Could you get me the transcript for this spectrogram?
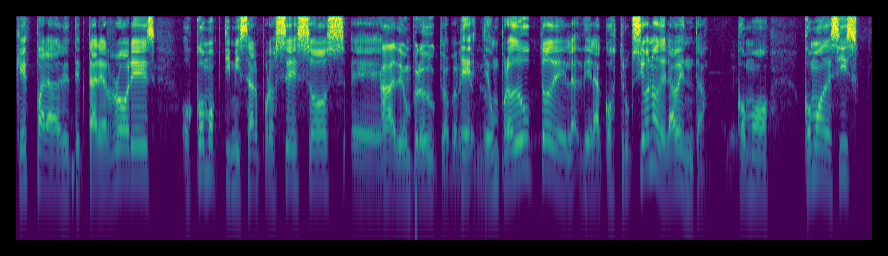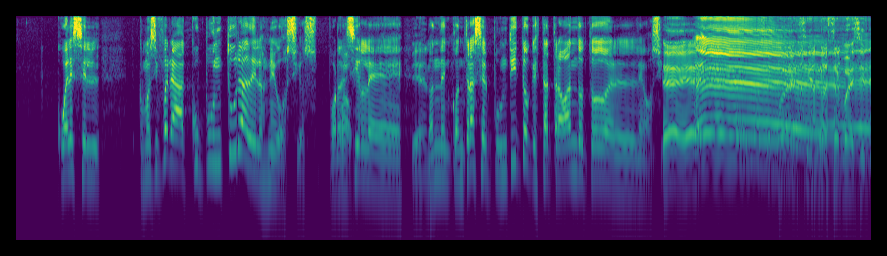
que es para detectar errores o cómo optimizar procesos eh, Ah, de un producto, por de, ejemplo. de un producto, de la, de la construcción o de la venta. Como, cómo decís cuál es el como si fuera acupuntura de los negocios, por Wow. decirle, Bien. donde encontrás el puntito que está trabando todo el negocio. Eh, eh, eh, no se puede decir, no se puede decir.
